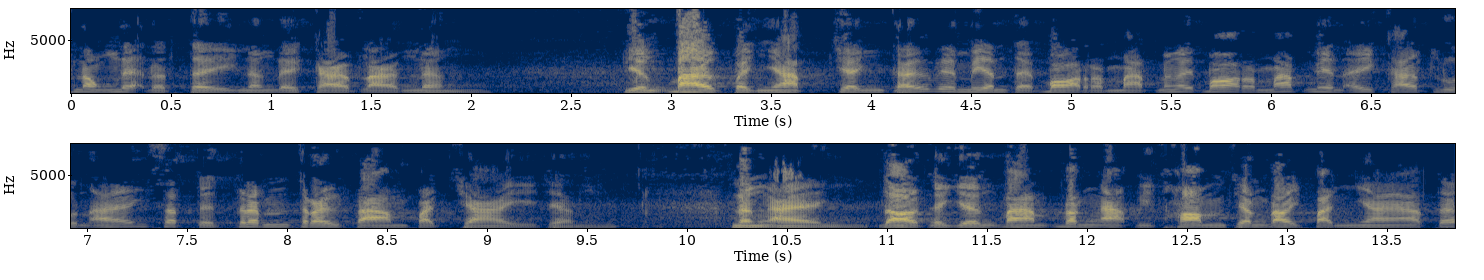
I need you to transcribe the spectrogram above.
ក្នុងអ្នកដតីនឹងដែលកើតឡើងហ្នឹងយើងបើកបញ្ញត្តិចេញទៅវាមានតែបរមត្តហ្នឹងហើយបរមត្តមានអីកើតខ្លួនឯងសិតតែត្រឹមត្រូវតាមបច្ច័យចឹងនឹងឯងដល់តែយើងបានដឹងអភិធម្មចឹងដោយបញ្ញាទៅ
